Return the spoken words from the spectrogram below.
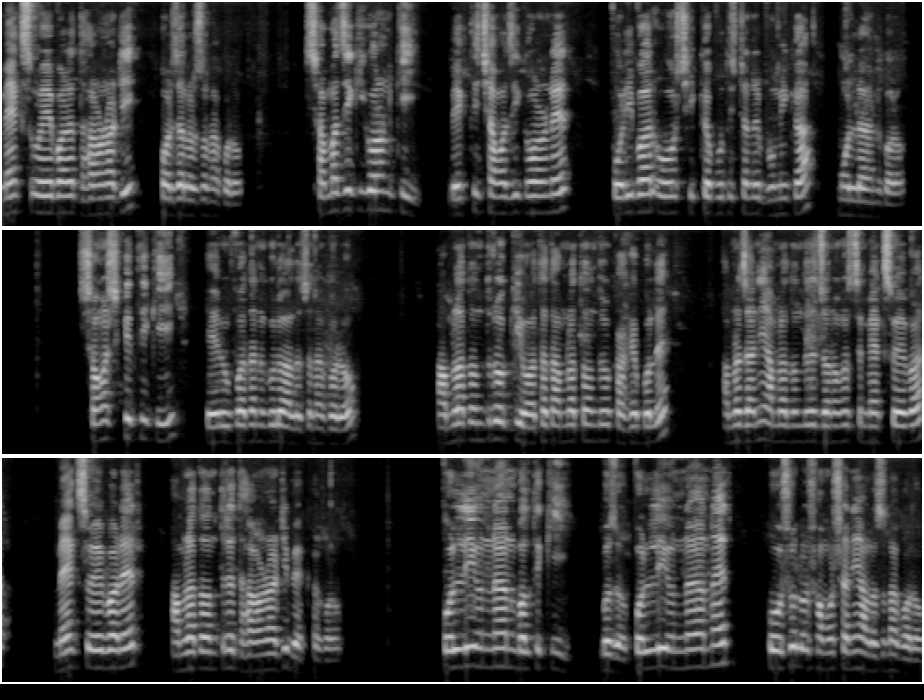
ম্যাক্স ওয়েবারের ধারণাটি পর্যালোচনা করো। সামাজিকীকরণ কি? ব্যক্তির সামাজিকরণের পরিবার ও শিক্ষা প্রতিষ্ঠানের ভূমিকা মূল্যায়ন করো। সংস্কৃতি কি? এর উপাদানগুলো আলোচনা করো। আমলাতন্ত্র কি? অর্থাৎ আমলাতন্ত্র কাকে বলে? আমরা জানি আমলাতন্ত্রের জনক হচ্ছে ম্যাক্স ওয়েবার। ম্যাক্স ওয়েবারের আমলাতন্ত্রের ধারণাটি ব্যাখ্যা করো। পল্লী উন্নয়ন বলতে কি? বোঝো। পল্লী উন্নয়নের কৌশল ও সমস্যা নিয়ে আলোচনা করো।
